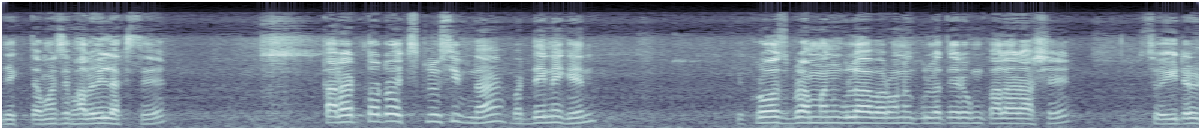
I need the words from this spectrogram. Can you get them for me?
দেখতে আমার ভালোই লাগছে। কালারটা তো এক্সক্লুসিভ না বাট দেন এগেন ক্রস ব্রাহ্মণগুলো আবার অনেকগুলোতে এরকম কালার আসে। সো এইটা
